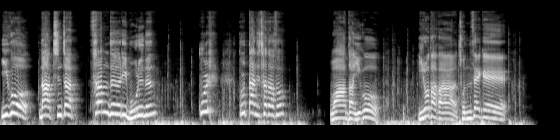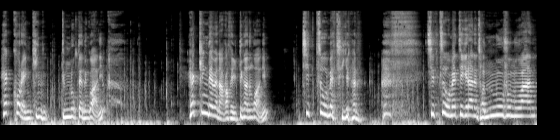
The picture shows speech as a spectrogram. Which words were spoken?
이거 나 진짜 사람들이 모르는 꿀 꿀단지 찾아서 와 나 이거 이러다가 전세계 해커 랭킹 등록되는 거 아님? 해킹 대회 나가서 1등 하는 거 아님? 치트 오메틱이라는 치트 오메틱이라는 전무후무한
